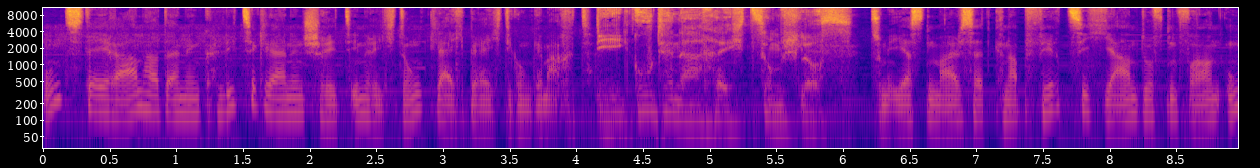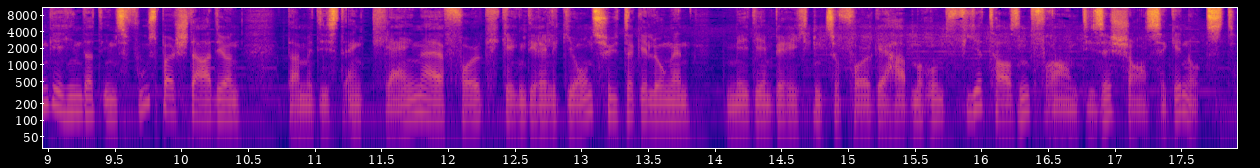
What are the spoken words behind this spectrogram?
Und der Iran hat einen klitzekleinen Schritt in Richtung Gleichberechtigung gemacht. Die gute Nachricht zum Schluss. Zum ersten Mal seit knapp 40 Jahren durften Frauen ungehindert ins Fußballstadion. Damit ist ein kleiner Erfolg gegen die Religionshüter gelungen. Medienberichten zufolge haben rund 4000 Frauen diese Chance genutzt.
